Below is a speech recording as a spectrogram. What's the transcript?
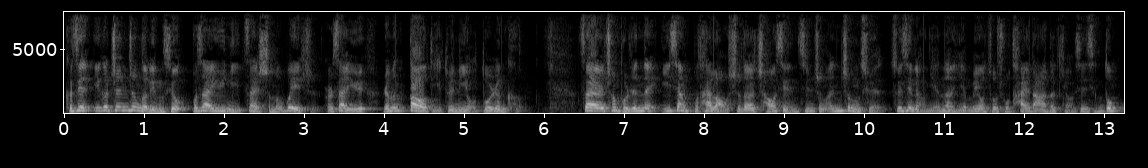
可见，一个真正的领袖不在于你在什么位置，而在于人们到底对你有多认可。在川普任内，一向不太老实的朝鲜金正恩政权，最近两年呢也没有做出太大的挑衅行动。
